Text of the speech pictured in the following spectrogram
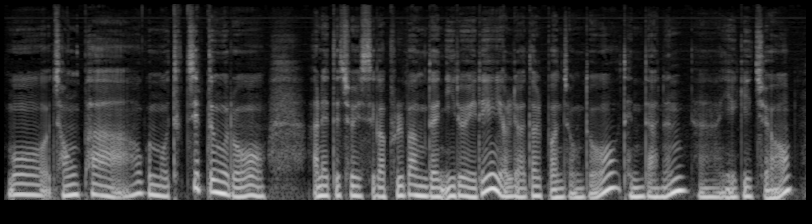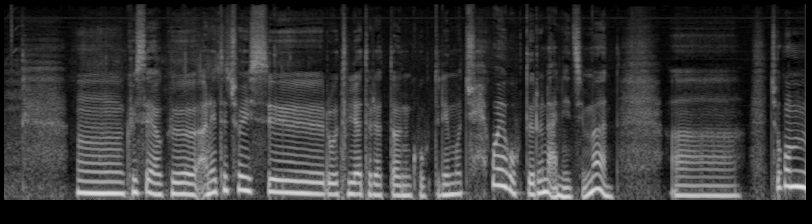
뭐 정파 혹은 뭐 특집 등으로 아네트 초이스가 불방된 일요일이 18번 정도 된다는 아, 얘기죠. 음, 글쎄요, 그 아네트 초이스로 들려드렸던 곡들이 뭐 최고의 곡들은 아니지만, 아, 조금,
